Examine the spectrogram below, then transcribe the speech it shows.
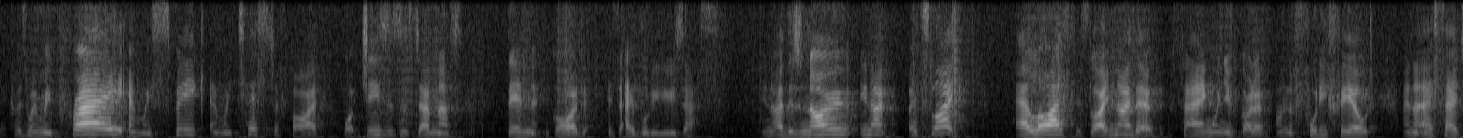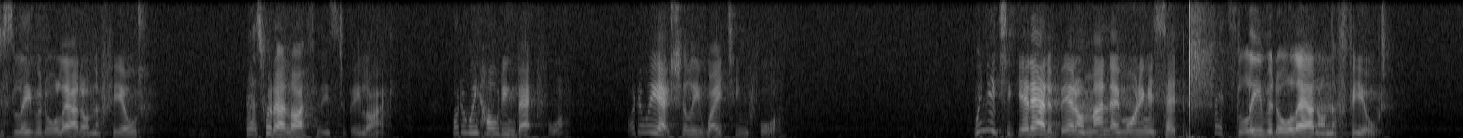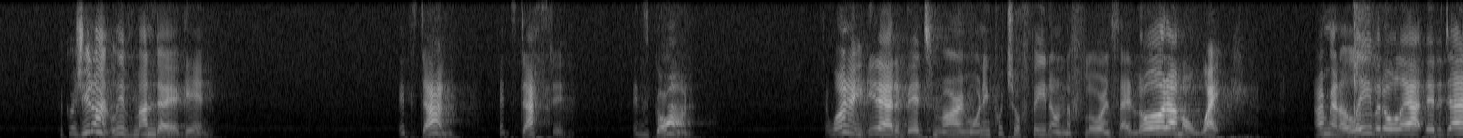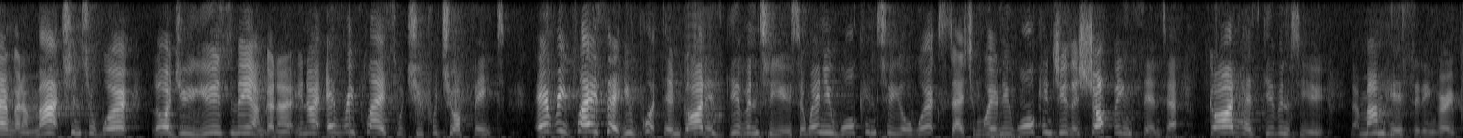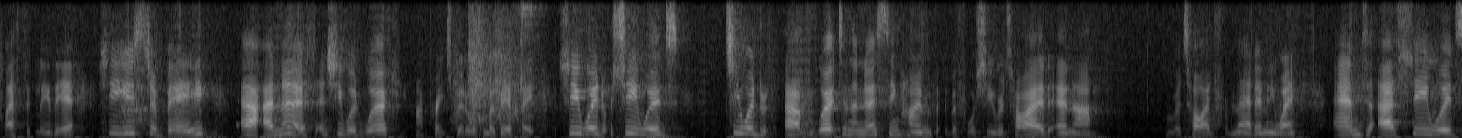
Because when we pray and we speak and we testify what Jesus has done us, then God is able to use us. You know, there's no, you know, it's like our life is like, you know, that saying when you've got a, on the footy field and they say just leave it all out on the field. That's what our life needs to be like. What are we holding back for? What are we actually waiting for? We need to get out of bed on Monday morning and say, let's leave it all out on the field. Because you don't live Monday again. It's done, it's dusted, it's gone. So why don't you get out of bed tomorrow morning, put your feet on the floor, and say, Lord, I'm awake. I'm going to leave it all out there today. I'm going to march into work. Lord, you use me. I'm going to, you know, every place which you put your feet, every place that you put them, God has given to you. So when you walk into your workstation, when you walk into the shopping centre, God has given to you. Now, Mum here sitting very placidly there, she used to be uh, a nurse and she would work. I preach better with my bare feet. She would, she would, she would um, worked in the nursing home before she retired and uh, retired from that anyway and uh, she would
